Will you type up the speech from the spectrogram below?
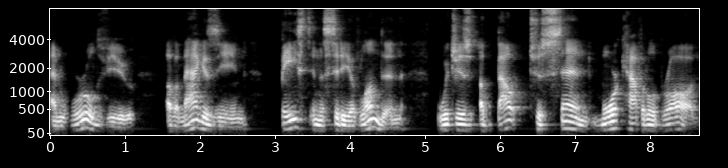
and worldview of a magazine based in the city of London, which is about to send more capital abroad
